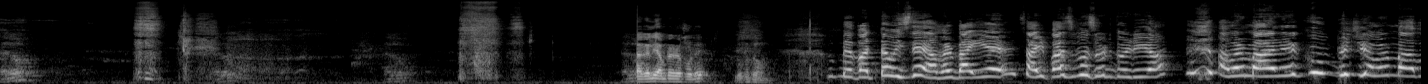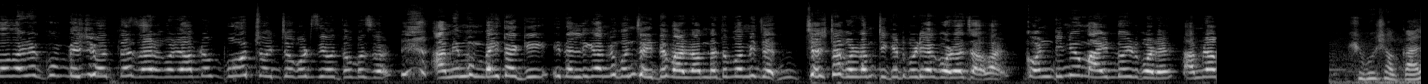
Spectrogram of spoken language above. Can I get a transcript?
হ্যালো হ্যালো হ্যালো লাগালি আপনার ফোনে। প্রথম ব্যাপারটা হইছে আমার ভাইয়ে চার পাঁচ বছর ধরিয়া আমার মারে খুব বেশি আমার মা বাবারে খুব বেশি অত্যাচার করে। আমরা বহুত সহ্য করছি অত বছর। আমি মুম্বাই থাকি এটার লিগে আমি কোন চাইতে পারলাম না। তবু আমি চেষ্টা করলাম টিকিট করিয়া গড়ে যাওয়ার। কন্টিনিউ মাইট দৌড় করে। আমরা শুভ সকাল।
